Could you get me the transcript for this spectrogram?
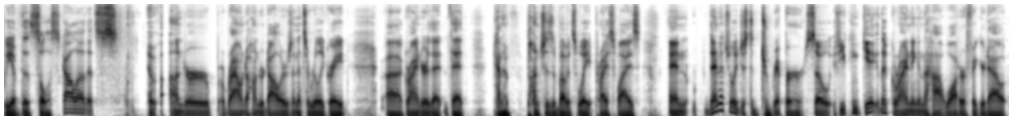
we have the Solis Scala that's under around a hundred dollars, and it's a really great uh, grinder that that kind of punches above its weight price wise. And then it's really just a dripper. So if you can get the grinding and the hot water figured out,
